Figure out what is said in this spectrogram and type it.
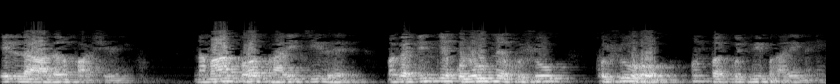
اللہ عدل نماز بہت بھاری چیز ہے مگر جن کے قلوب میں خوشو خوشبو ہو، ان پر کچھ بھی بھاری نہیں۔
